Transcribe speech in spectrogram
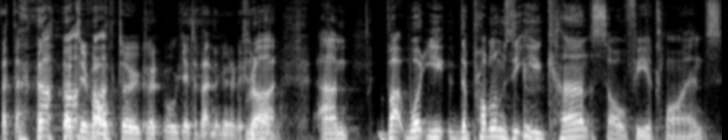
That, that, that's evolved too, but we'll get to that in a minute if you right. want. Um, but what you the problems that you can't solve for your clients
